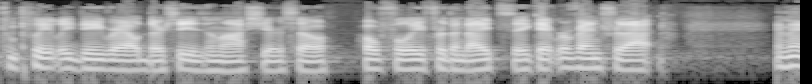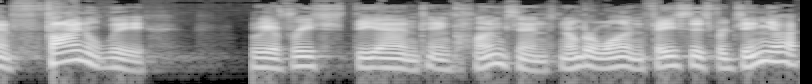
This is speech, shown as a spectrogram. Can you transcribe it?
completely derailed their season last year. So hopefully for the Knights, they get revenge for that. And then finally, we have reached the end, and Clemson, number one, faces Virginia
